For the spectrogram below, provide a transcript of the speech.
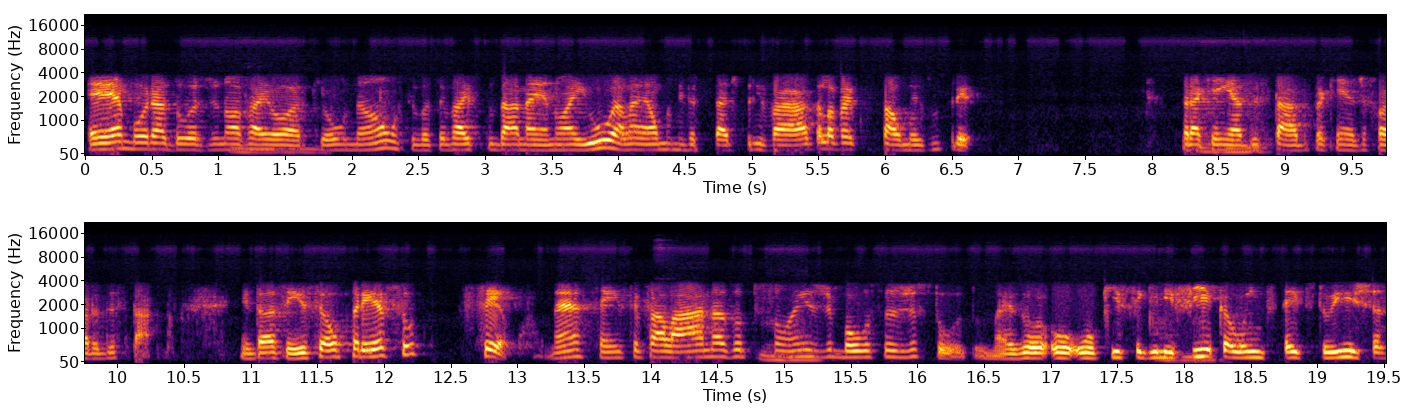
é morador de Nova uhum. York ou não, se você vai estudar na NYU, ela é uma universidade privada, ela vai custar o mesmo preço. Para quem é do uhum. estado, para quem é de fora do estado. Então, assim, isso é o preço seco, né? Sem se falar nas opções uhum. de bolsas de estudo. Mas o, o, o que significa o in-state tuition,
